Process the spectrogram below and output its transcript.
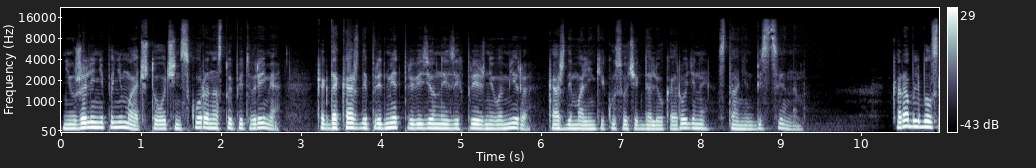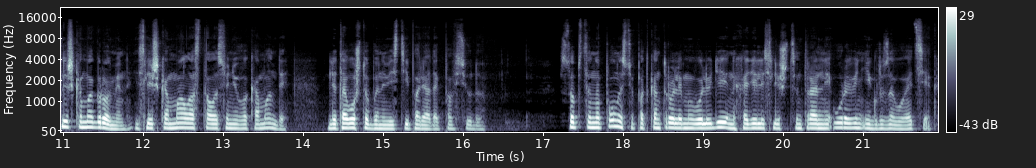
Неужели не понимают, что очень скоро наступит время, когда каждый предмет, привезенный из их прежнего мира, каждый маленький кусочек далекой родины, станет бесценным? Корабль был слишком огромен, и слишком мало осталось у него команды для того, чтобы навести порядок повсюду. Собственно, полностью под контролем его людей находились лишь центральный уровень и грузовой отсек.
